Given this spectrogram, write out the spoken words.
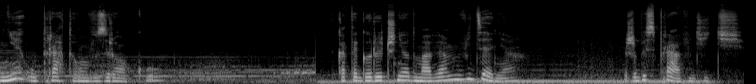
nie utratą wzroku. Kategorycznie odmawiam widzenia żeby sprawdzić,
